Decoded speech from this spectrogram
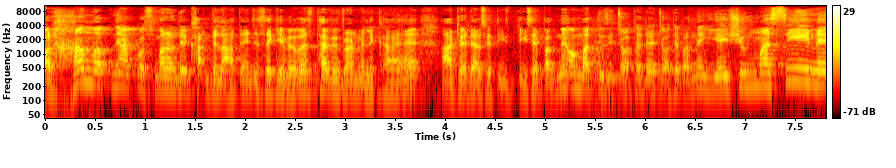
और हम अपने आप को स्मरण दिलाते हैं, जैसे कि व्यवस्था विवरण में लिखा है, आठवें अध्याय के तीसरे पद में और मत्ती के चौथे अध्याय, चौथे पद में, यीशु मसीह ने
